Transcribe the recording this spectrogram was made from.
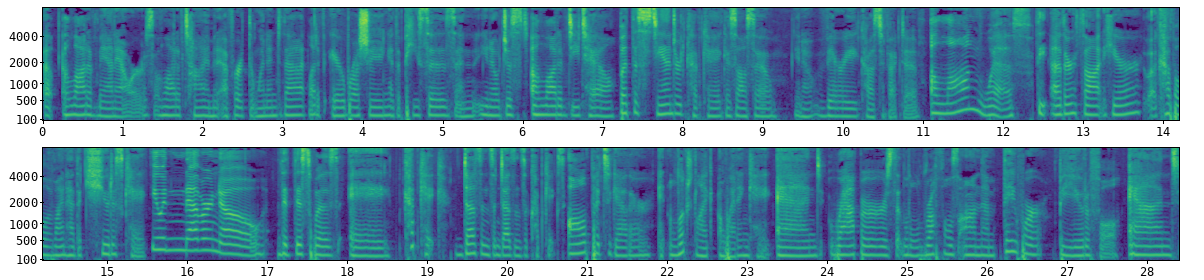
a, a, lot of man hours, a lot of time and effort that went into that, a lot of airbrushing at the pieces, and you know just a lot of detail. But the standard cupcake is also you know, very cost effective. Along with the other thought here, a couple of mine had the cutest cake. You would never know that this was a cupcake, dozens and dozens of cupcakes all put together. It looked like a wedding cake and wrappers that little ruffles on them. They were beautiful. And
